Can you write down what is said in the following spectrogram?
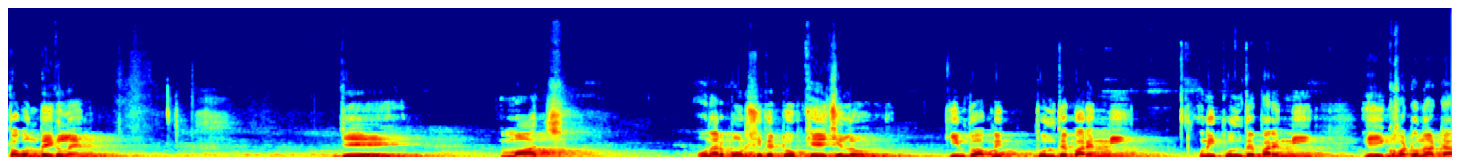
তখন দেখলেন যে মাছ ওনার বড়শিতে টোপ খেয়েছিল, কিন্তু আপনি তুলতে পারেননি, উনি তুলতে পারেননি। এই ঘটনাটা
